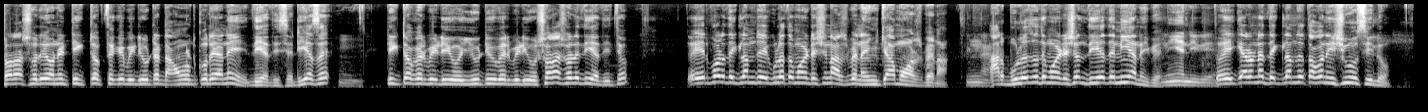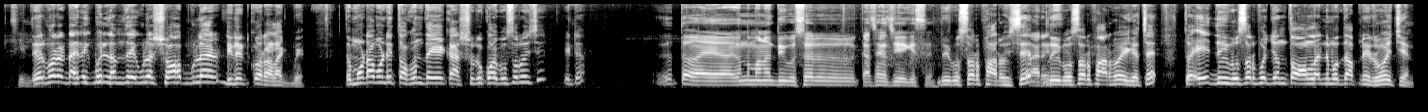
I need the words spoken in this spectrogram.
সরাসরি উনি টিকটক থেকে ভিডিওটা ডাউনলোড করে আনে দিয়ে দিছে ঠিক আছে? টিকটকের ভিডিও ইউটিউবের ভিডিও সরাসরি দিয়ে দিত। তো এরপরে দেখলাম যে এগুলো তো মনিটেশন আসবে না ইনকামও আসবে না। আর ভুলে যদি মনিটেশন দিয়ে দে নিয়ে নিবে। নিয়ে নিবে। তো এই কারণে দেখলাম যে তখন ইস্যুও ছিল। ছিল। তো এরপরে ডাইরেক্ট বললাম যে এগুলো সবগুলো ডিলিট করা লাগবে। তো মোটামুটি তখন থেকে কাজ শুরু কয় বছর হয়েছে এটা? তো এখন তো মনে দুই বছর কাছাকাছি হয়ে গেছে। দুই বছর পার হয়েছে দুই বছর পার হয়ে গেছে। তো এই দুই বছর পর্যন্ত অনলাইনের মধ্যে আপনি রয়েছেন।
